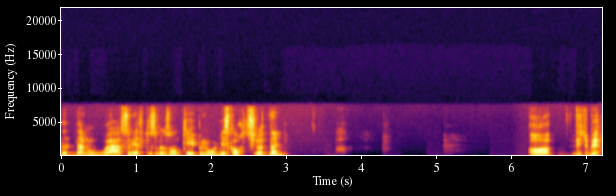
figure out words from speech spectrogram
det, det er noe som virker som en sånn type logisk kortslutning. Og hvis du blir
